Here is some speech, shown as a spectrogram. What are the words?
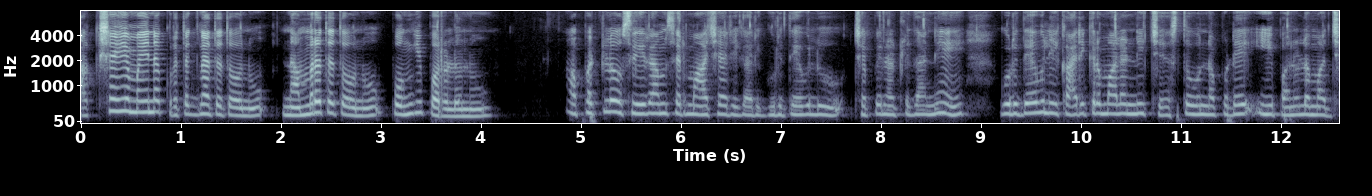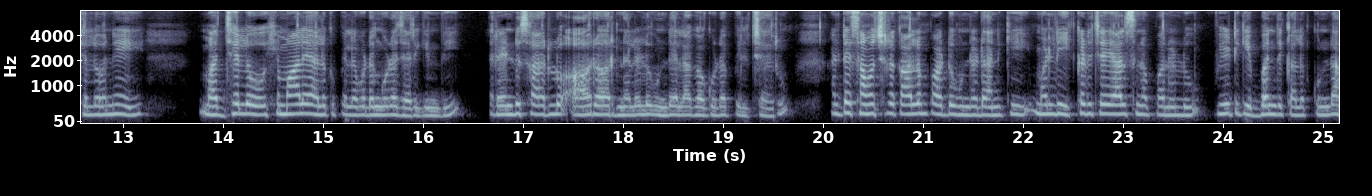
అక్షయమైన కృతజ్ఞతతోనూ నమ్రతతోనూ పొంగి పొరలును. అప్పట్లో శ్రీరామ శర్మ ఆచార్య గారి గురుదేవులు చెప్పినట్లుగానే గురుదేవులు ఈ కార్యక్రమాలన్నీ చేస్తూ ఉన్నప్పుడే ఈ పనుల మధ్యలోనే మధ్యలో హిమాలయాలకు పిలవడం కూడా జరిగింది. రెండుసార్లు ఆరు ఆరు నెలలు ఉండేలాగా కూడా పిలిచారు. అంటే సంవత్సర కాలం పాటు ఉండడానికి మళ్ళీ ఇక్కడ చేయాల్సిన పనులు వీటికి ఇబ్బంది కలగకుండా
